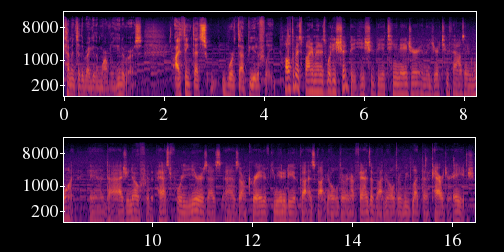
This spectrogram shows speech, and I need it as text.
come into the regular Marvel Universe. I think that's worked out beautifully. Ultimate Spider-Man is what he should be. He should be a teenager in the year 2001. And uh, as you know, for the past 40 years, as, as our creative community got, has gotten older and our fans have gotten older, we've let the character age.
